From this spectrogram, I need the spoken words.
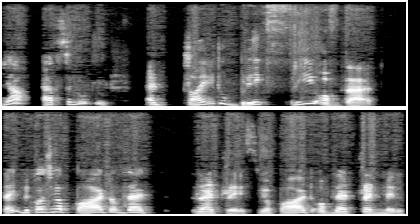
Yeah, absolutely. And trying to break free of that, right? Because you're part of that rat race, you're part of that treadmill.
